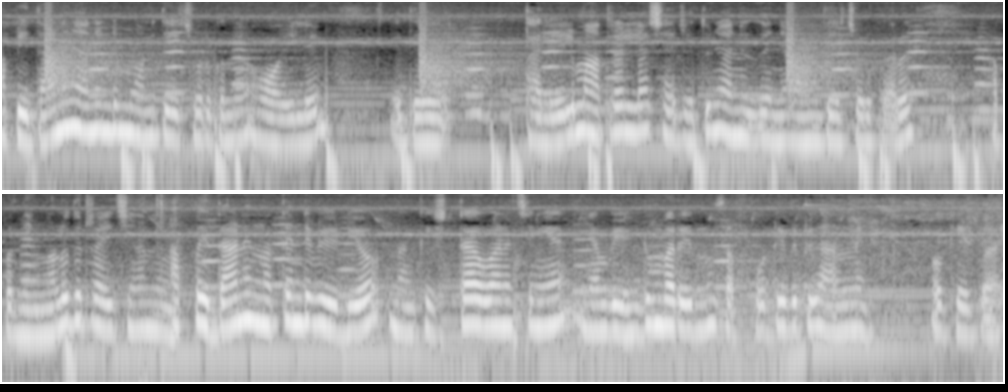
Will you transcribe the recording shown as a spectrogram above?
അപ്പോൾ ഇതാണ് ഞാൻ എന്റെ മോന് തേച്ച് കൊടുക്കുന്ന ഓയിൽ ഇത് തലയിൽ മാത്രമല്ല ശരീരത്തും ഞാൻ ഇത് തന്നെയാണ് തേച്ച് കൊടുക്കാറ്. അപ്പോൾ നിങ്ങളിത് ട്രൈ ചെയ്യണം അപ്പോൾ ഇതാണ് ഇന്നത്തെ എന്റെ വീഡിയോ നിങ്ങൾക്ക് ഇഷ്ടമാവുകയാണെന്ന് വെച്ചെങ്കിൽ ഞാൻ വീണ്ടും പറയുന്നു. സപ്പോർട്ട് ചെയ്തിട്ട് കാണണേ. ഓക്കെ ബൈ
